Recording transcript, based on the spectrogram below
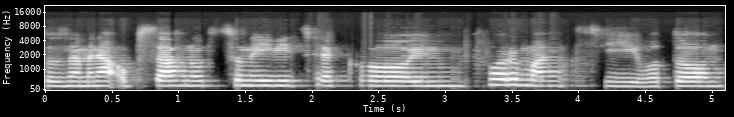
to znamená obsáhnout co nejvíc jako informací o tom,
